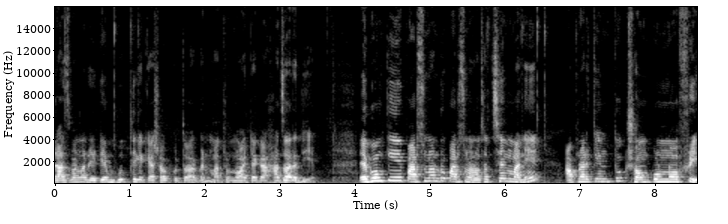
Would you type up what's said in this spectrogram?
ডাচ বাংলার এটিএম বুথ থেকে ক্যাশ আউট করতে পারবেন, মাত্র নয় টাকা হাজারে দিয়ে। এবং কি পার্সোনাল টু পার্সোনাল অর্থাৎ সেন মানে আপনার কিন্তু সম্পূর্ণ ফ্রি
